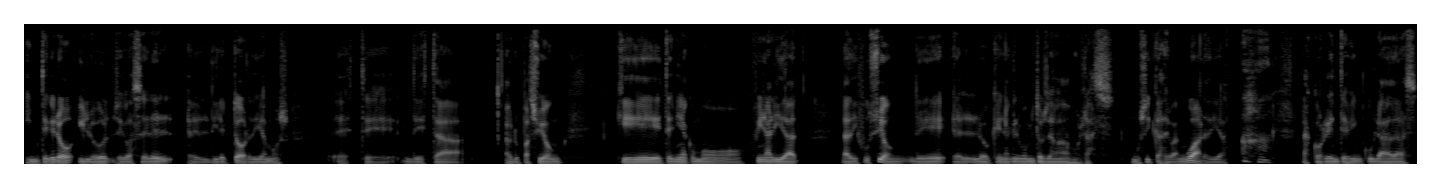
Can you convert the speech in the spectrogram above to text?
integró y luego llegó a ser el, el director, digamos, este, de esta agrupación que tenía como finalidad la difusión de lo que en aquel momento llamábamos las músicas de vanguardia, las corrientes vinculadas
